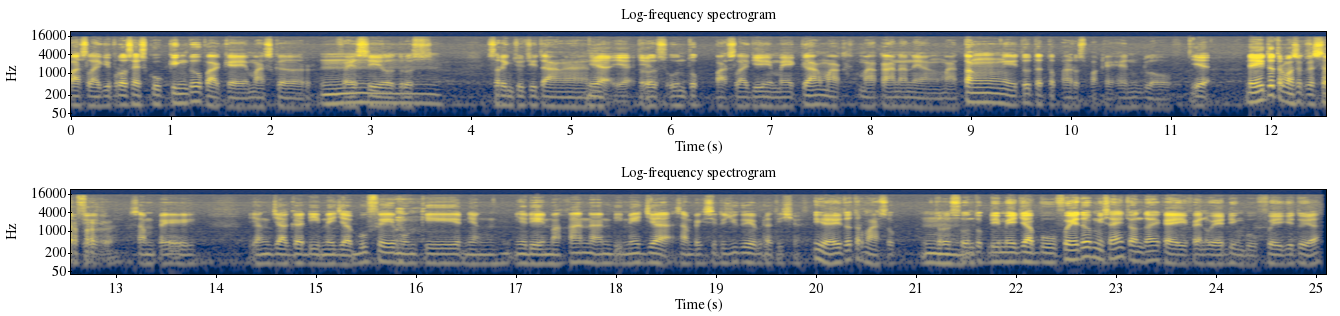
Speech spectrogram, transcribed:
pas lagi proses cooking tuh pakai masker, face shield, terus Hmm. sering cuci tangan. Iya, iya, iya. Terus untuk pas lagi megang mak- makanan yang mateng itu tetap harus pakai hand glove. Iya. Dan itu termasuk ke server sampai yang jaga di meja buffet mungkin, yang nyediain makanan di meja sampai ke situ juga ya berarti chef. Iya itu termasuk. Hmm. Terus untuk di meja buffet itu misalnya contohnya kayak event wedding buffet gitu ya.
